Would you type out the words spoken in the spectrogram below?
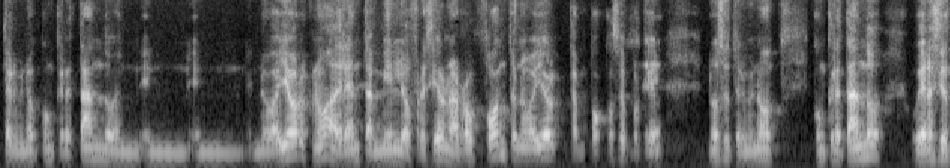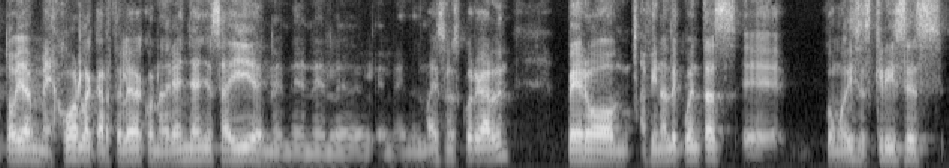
terminó concretando en, en, Nueva York, ¿no? Adrián también le ofrecieron a Rob Font en Nueva York, tampoco sé por qué no se terminó concretando. Hubiera sido todavía mejor la cartelera con Adrián Yáñez ahí en, el, el, Madison Square Garden, pero a final de cuentas, eh, como dices, Chris es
